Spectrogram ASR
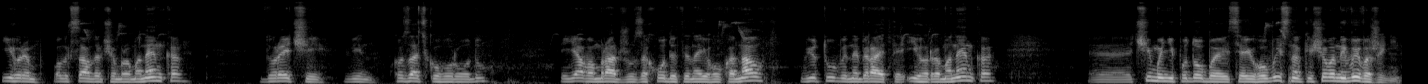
Ігорем Олександровичем Романенко. До речі, він козацького роду. І я вам раджу заходити на його канал в Ютубі, набирайте Ігор Романенко. Е, Чим мені подобаються його висновки, що вони виважені,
